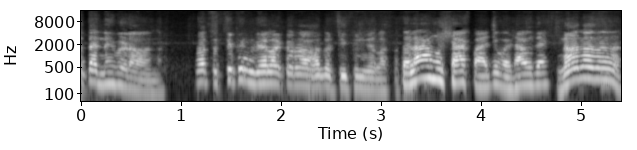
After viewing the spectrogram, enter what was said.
અત્યારે નહીં બનાવવાના. હા તો ટિફિન વેલા કરવા. હા તો ટિફિન વેલા કરવા. પેલા હું શાક ભાજી. વઢાવું, જાય. ના, ના, ના, ના,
